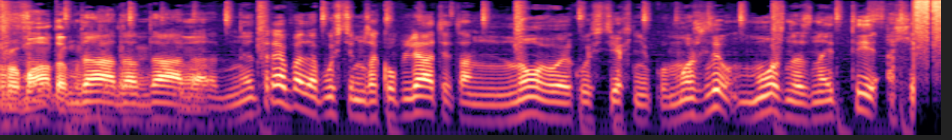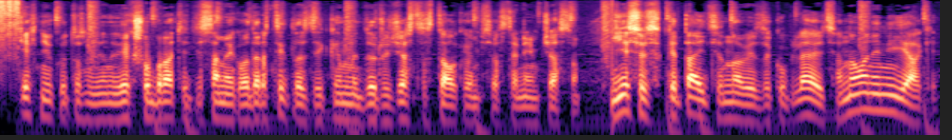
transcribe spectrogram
Громадами Да, да, да, да. Не треба, допустим, закупляти там нову якусь техніку. Можливо, можна знайти ахі... техніку, то якщо брати ті самі квадроцикли, з якими дуже часто сталкуємося останнім часом. Є ось китайці нові закупляються, але вони ніякі.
